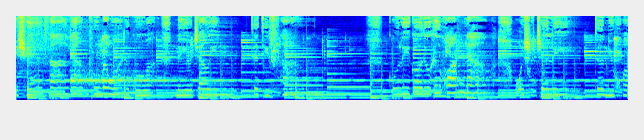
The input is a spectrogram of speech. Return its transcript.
白雪发亮，铺满我的过往，没有脚印的地方。孤立过度很荒凉，我是这里的女皇。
